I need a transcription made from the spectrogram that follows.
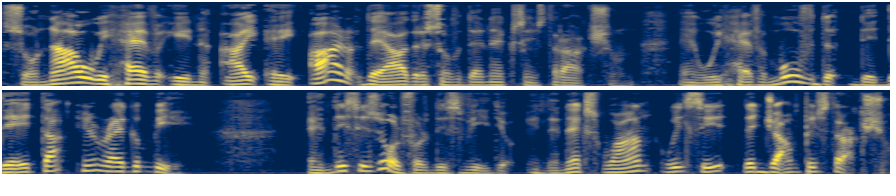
So now we have in IAR the address of the next instruction, and we have moved the data in reg B. And this is all for this video. In the next one, we'll see the jump instruction.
